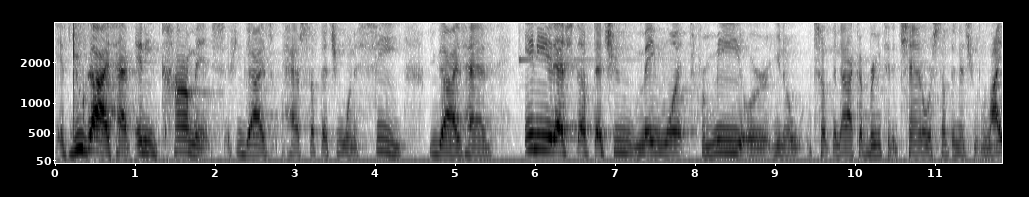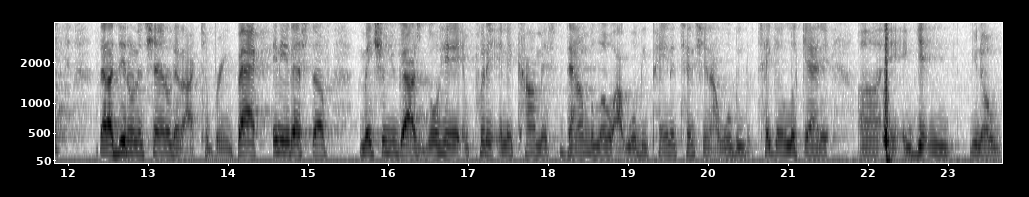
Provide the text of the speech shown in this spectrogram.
if you guys have any comments, if you guys have stuff that you want to see, you guys have any of that stuff that you may want from me or you know something that I could bring to the channel or something that you liked that I did on the channel that I could bring back any of that stuff make sure you guys go ahead and put it in the comments down below. I will be paying attention. I will be taking a look at it uh, and, and getting you know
